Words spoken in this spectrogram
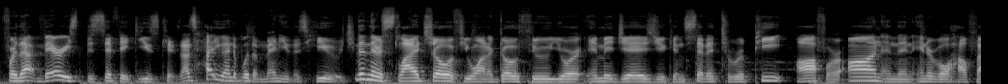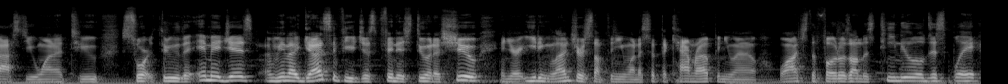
for that very specific use case. That's how you end up with a menu that's huge. Then there's slideshow. If you want to go through your images, you can set it to repeat off or on, and then interval how fast fast you wanted to sort through the images. I mean, I guess if you just finished doing a shoot and you're eating lunch or something, you want to set the camera up and you want to watch the photos on this teeny little display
